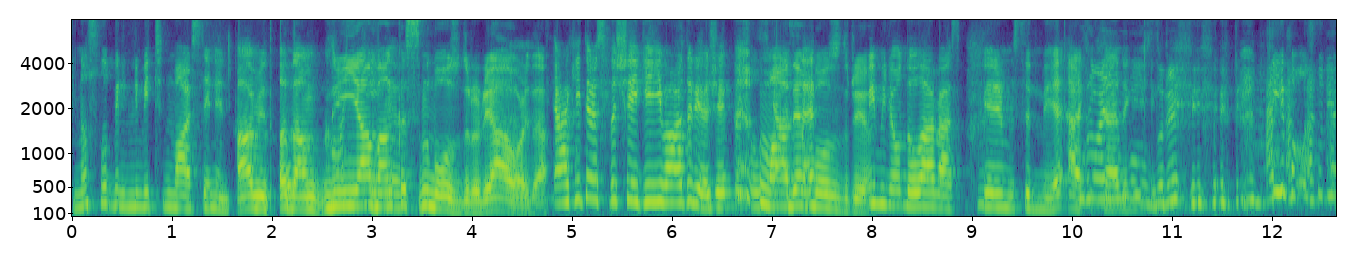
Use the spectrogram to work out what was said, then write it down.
Nasıl bir limitin var senin? Abi adam kart Dünya Bankası'nı bozdurur ya orada. Erkekler arasında şey geyiği vardır ya Jeff Bezos Maden gelse, bozduruyor. 1 milyon dolar ver, verir misin diye erkeklerde Uranyum geyik. bozduruyor. Neyi bozduruyor?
